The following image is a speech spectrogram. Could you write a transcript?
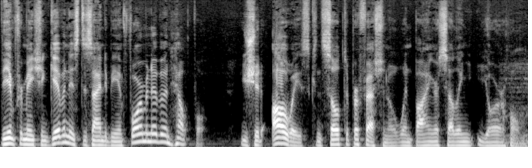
The information given is designed to be informative and helpful. You should always consult a professional when buying or selling your home.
